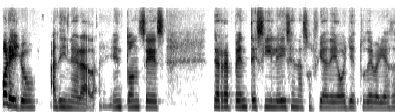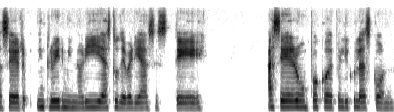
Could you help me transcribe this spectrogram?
por ello adinerada. Entonces, de repente sí le dicen a Sofía de, oye, tú deberías hacer, incluir minorías, tú deberías, este, hacer un poco de películas con,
